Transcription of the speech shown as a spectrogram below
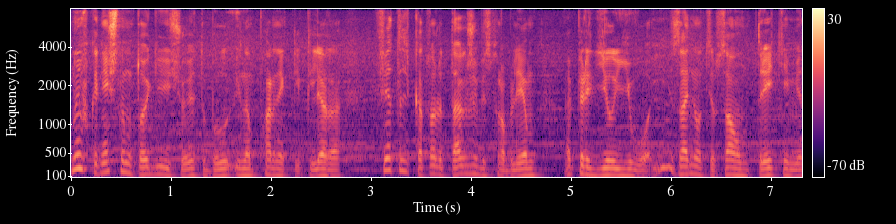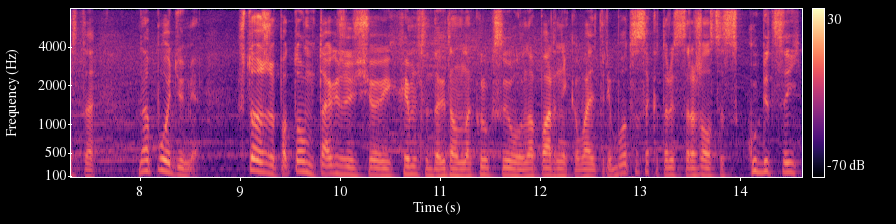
ну и в конечном итоге еще это был и напарник Леклера, Феттель, который также без проблем опередил его и занял тем самым третье место на подиуме. Что же, потом также еще и Хэмилтон догнал на круг своего напарника Вальтери Ботаса, который сражался с Кубицей,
